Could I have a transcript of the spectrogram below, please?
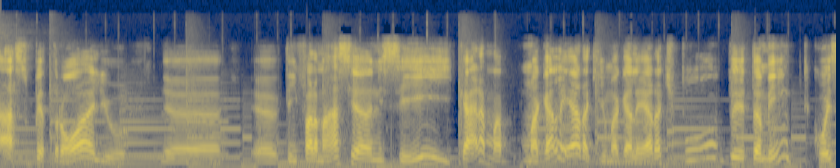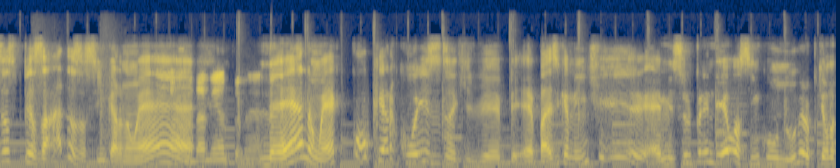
aço petróleo, uh, é, tem farmácia Nisei, cara, uma, uma galera aqui, uma galera, tipo, também coisas pesadas, assim, cara, não é... Fundamento, né? É, não é qualquer coisa, que é, é basicamente, é, me surpreendeu, assim, com o número, porque eu,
